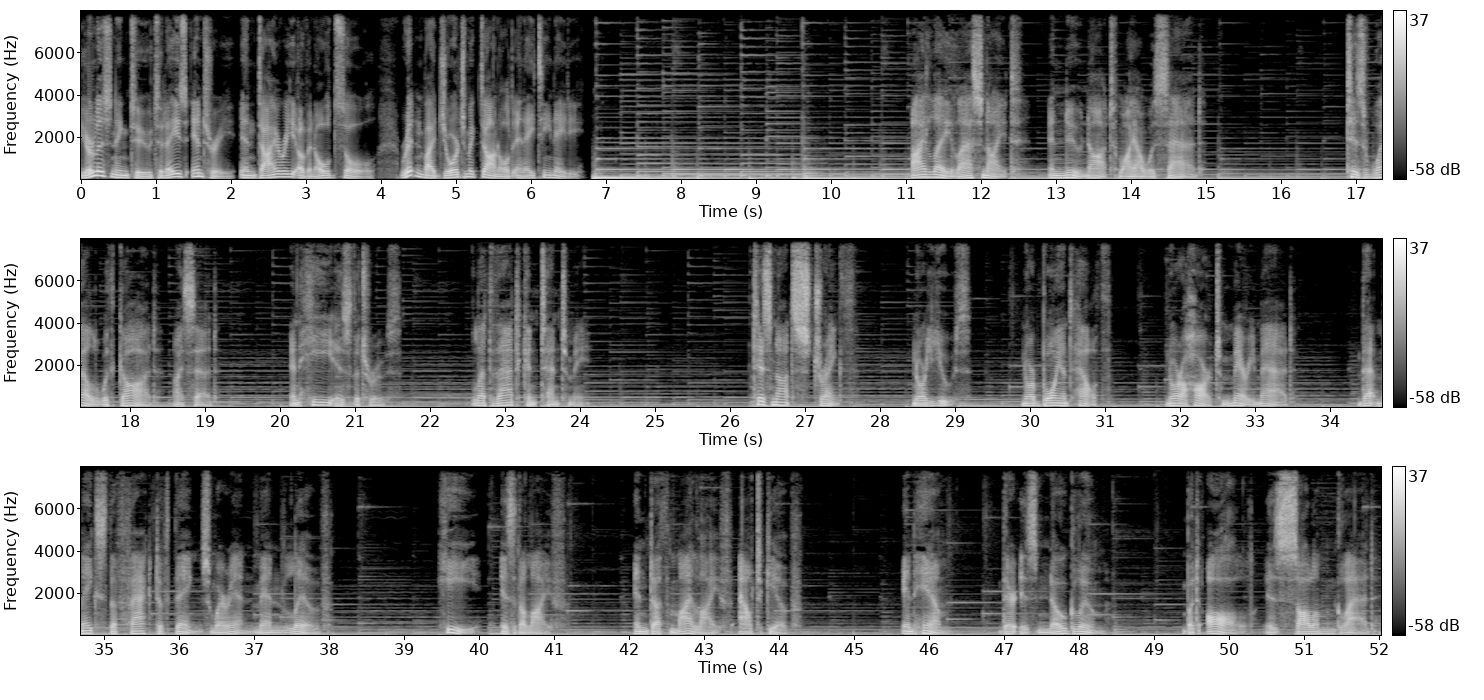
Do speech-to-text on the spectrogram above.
You're listening to today's entry in Diary of an Old Soul, written by George MacDonald in 1880. I lay last night and knew not why I was sad. "'Tis well with God," I said, "and He is the truth. Let that content me. 'Tis not strength, nor youth, nor buoyant health, nor a heart merry mad, that makes the fact of things wherein men live. He is the life, and doth my life outgive. In him there is no gloom, but all is solemn glad.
